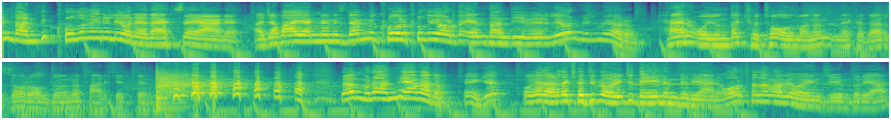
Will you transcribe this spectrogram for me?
en dandik kolu veriliyor nedense yani. Acaba yenmemizden mi korkuluyordu en dandiği veriliyor bilmiyorum. Her oyunda kötü olmanın ne kadar zor olduğunu fark ettim. ben bunu anlayamadım. Çünkü o kadar da kötü bir oyuncu değilimdir yani. Ortalama bir oyuncuyumdur ya.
